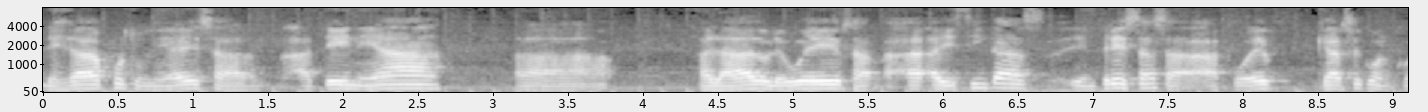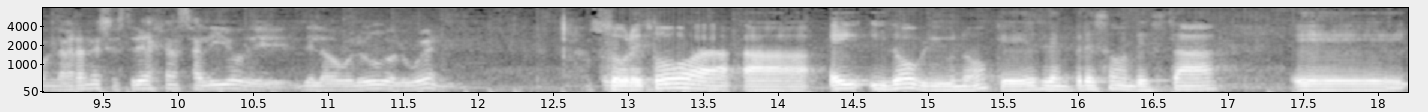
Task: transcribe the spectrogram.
les da oportunidades a, TNA, a, a la AW, o sea, a, distintas empresas a, poder quedarse con, con, las grandes estrellas que han salido de, de la WWE. Sobre todo a, AEW, ¿no? Que es la empresa donde está eh,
